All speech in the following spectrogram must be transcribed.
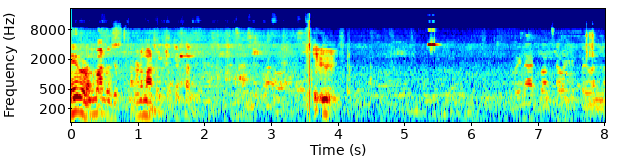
మీరు. రెండు మాటలు చెప్తాను. వైనాట్ వన్ సెవెంటీ ఫైవ్ అన్న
